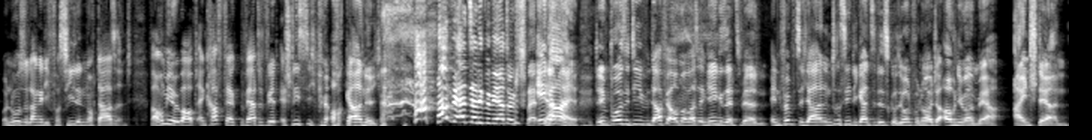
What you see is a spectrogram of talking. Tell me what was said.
und nur solange die Fossilien noch da sind. Warum hier überhaupt ein Kraftwerk bewertet wird, erschließt sich mir auch gar nicht. Wer hat seine Bewertung schreibt? Egal. Dem Positiven darf ja auch mal was entgegengesetzt werden. In 50 Jahren interessiert die ganze Diskussion von heute auch niemand mehr. Ein Stern.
